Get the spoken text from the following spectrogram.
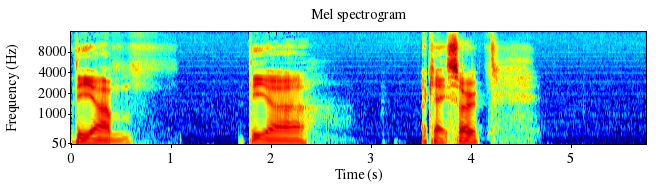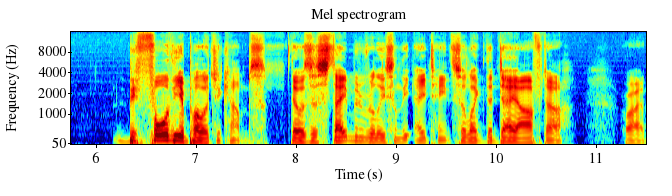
the um the uh okay, so before the apology comes, there was a statement released on the 18th, so like the day after, right?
